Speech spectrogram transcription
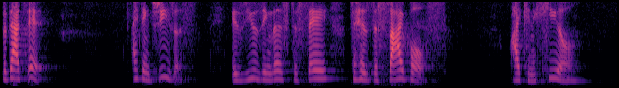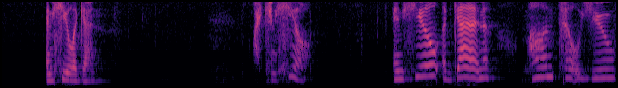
that that's it. I think Jesus is using this to say to his disciples, I can heal and heal again. I can heal and heal again until you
